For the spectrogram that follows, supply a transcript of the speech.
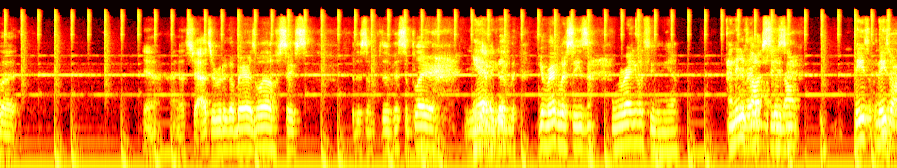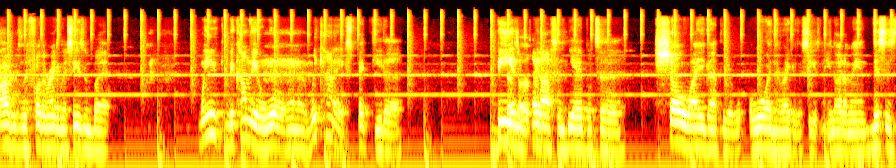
But yeah, uh, shout out to Rudy Gobert as well. Six this defensive player. He Yeah, had a good good regular season. regular season, yeah. And these obviously season. don't these these are obviously for the regular season, but when you become the award winner, we kind of expect you to be in the playoffs and be able to show why you got the award in the regular season. You know what I mean? This is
